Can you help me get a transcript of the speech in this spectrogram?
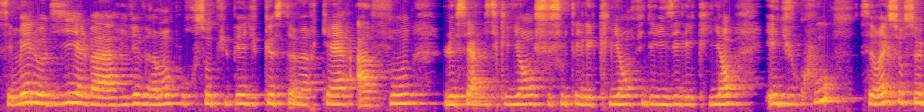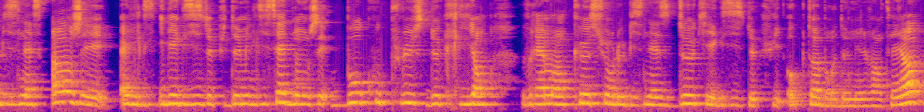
c'est Mélodie, elle va arriver vraiment pour s'occuper du customer care à fond, le service client, chouchouter les clients, fidéliser les clients. Et du coup, c'est vrai que sur ce business 1, il existe depuis 2017, donc j'ai beaucoup plus de clients vraiment que sur le business 2 qui existe depuis octobre 2021.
